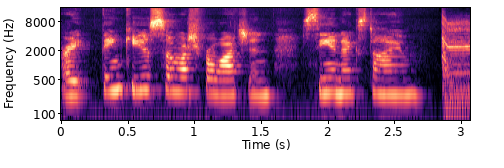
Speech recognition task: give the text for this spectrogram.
right, thank you so much for watching. See you next time.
